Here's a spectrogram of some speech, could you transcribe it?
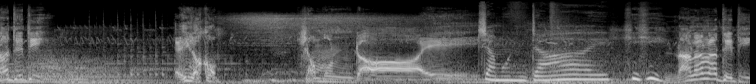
না দিদি এইরকম। চামুন্ডায় চামুন্ডায় হি হি। না না না দিদি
